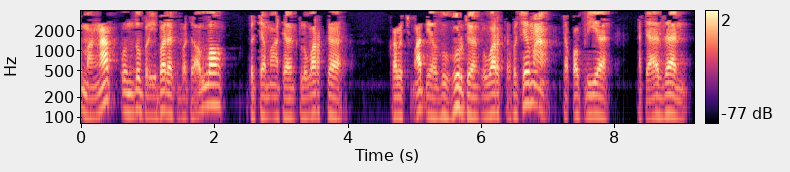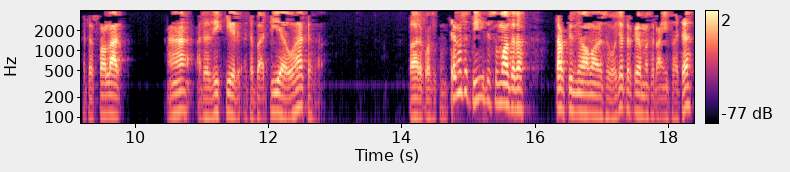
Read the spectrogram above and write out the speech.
semangat untuk beribadah kepada Allah, berjamaah dengan keluarga, kalau Jumat ya zuhur dengan keluarga berjamaah. Ada qobliyah, ada azan, ada sholat, ada zikir, ada ba'diyah, wah kata. Barakallahu Jangan sedih, itu semua adalah takdirnya Allah SWT terkait masalah ibadah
